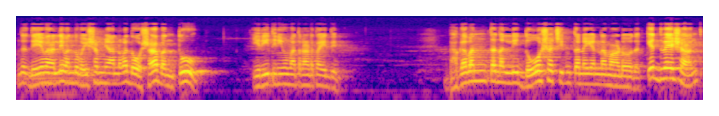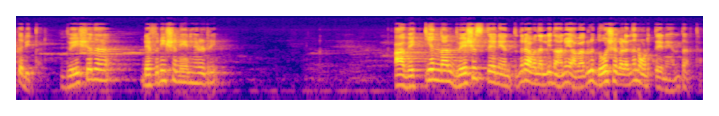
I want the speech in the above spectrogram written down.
ಅಂದ್ರೆ ದೇವರಲ್ಲಿ ಒಂದು ವೈಷಮ್ಯ ಅನ್ನುವ ದೋಷ ಬಂತು. ಈ ರೀತಿ ನೀವು ಮಾತನಾಡ್ತಾ ಇದ್ದೀರಿ. ಭಗವಂತನಲ್ಲಿ ದೋಷ ಚಿಂತನೆಯನ್ನ ಮಾಡೋದಕ್ಕೆ ದ್ವೇಷ ಅಂತ ಕರೀತಾರೆ. ದ್ವೇಷದ ಡೆಫಿನಿಷನ್ ಏನು ಹೇಳ್ರಿ? ಆ ವ್ಯಕ್ತಿಯನ್ನು ನಾನು ದ್ವೇಷಿಸ್ತೇನೆ ಅಂತಂದ್ರೆ ಅವನಲ್ಲಿ ನಾನು ಯಾವಾಗಲೂ ದೋಷಗಳನ್ನು ನೋಡ್ತೇನೆ ಅಂತ ಅರ್ಥ.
